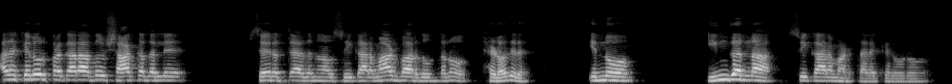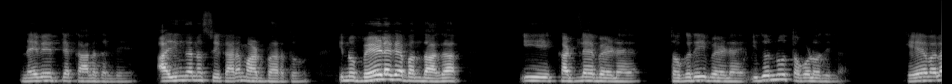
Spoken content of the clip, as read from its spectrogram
ಆದರೆ ಕೆಲವ್ರ ಪ್ರಕಾರ ಅದು ಶಾಖದಲ್ಲಿ ಸೇರುತ್ತೆ, ಅದನ್ನು ನಾವು ಸ್ವೀಕಾರ ಮಾಡಬಾರ್ದು ಅಂತಲೂ ಹೇಳೋದಿದೆ. ಇನ್ನು ಇಂಗನ್ನ ಸ್ವೀಕಾರ ಮಾಡ್ತಾರೆ ಕೆಲವರು ನೈವೇದ್ಯ ಕಾಲದಲ್ಲಿ. ಆ ಇಂಗನ್ನ ಸ್ವೀಕಾರ ಮಾಡಬಾರ್ದು. ಇನ್ನು ಬೇಳೆಗೆ ಬಂದಾಗ ಈ ಕಡಲೆಬೇಳೆ ತೊಗರಿ ಬೇಳೆ ಇದನ್ನೂ ತಗೊಳ್ಳೋದಿಲ್ಲ ಕೇವಲ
